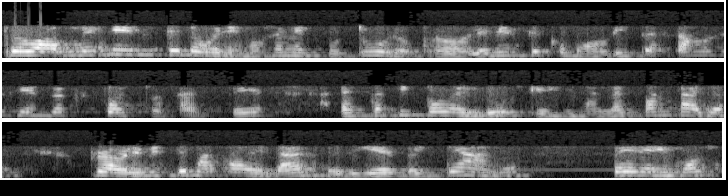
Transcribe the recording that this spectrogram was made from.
Probablemente lo veremos en el futuro, probablemente como ahorita estamos siendo expuestos a este, a este tipo de luz que generan las pantallas, probablemente más adelante, 10, 20 años, veremos,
